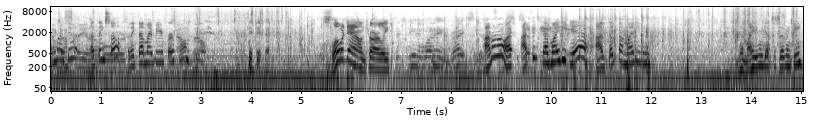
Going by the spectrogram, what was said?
I might do it. I think so. I think that might be your first one. Slow it down, Charlie. 16 and 1 8, right? I don't know. I, I think that might e- yeah. I think that might even that might even get to 17.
